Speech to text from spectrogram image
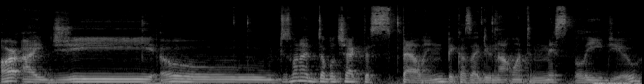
R I G. Oh, just want to double check the spelling because I do not want to mislead you.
